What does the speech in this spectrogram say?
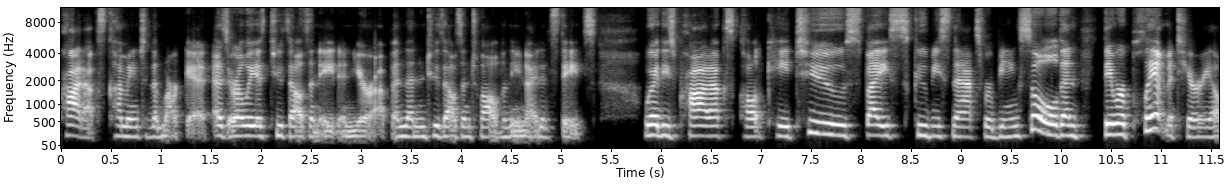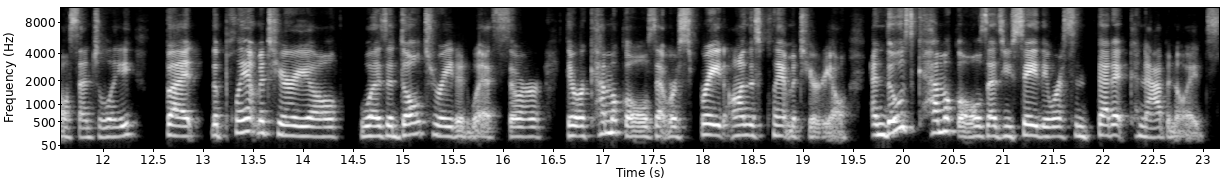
products coming to the market as early as 2008 in Europe and then in 2012 in the United States, where these products called K2, Spice, Scooby Snacks were being sold. And they were plant material essentially, but the plant material was adulterated with, or there were chemicals that were sprayed on this plant material. And those chemicals, as you say, they were synthetic cannabinoids,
